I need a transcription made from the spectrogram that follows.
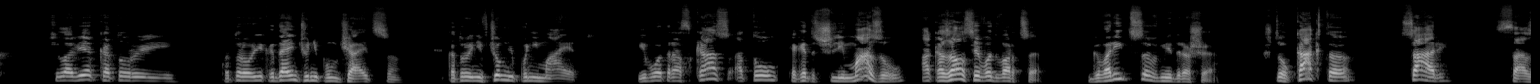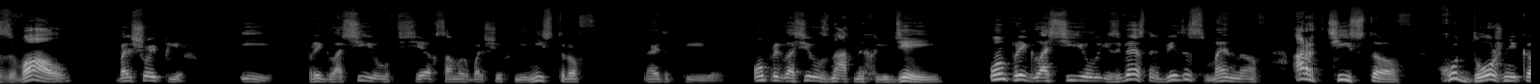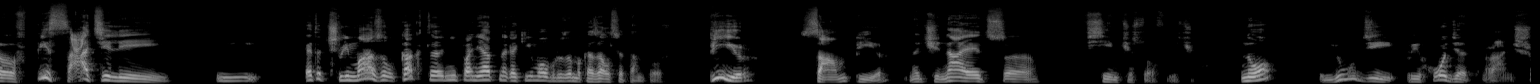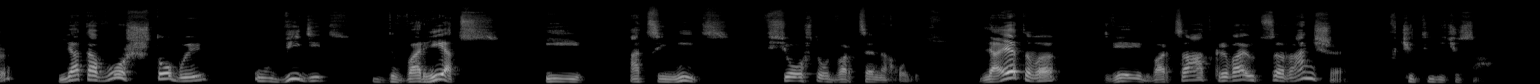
Человек, который, у которого никогда ничего не получается, который ни в чем не понимает. И вот рассказ о том, как этот Шлемазл оказался во дворце. Говорится в Мидраше, что как-то царь созвал большой пир и пригласил всех самых больших министров на этот пир. Он пригласил знатных людей, он пригласил известных бизнесменов, артистов, художников, писателей. И этот шлемазл как-то непонятно каким образом оказался там тоже. Пир, сам пир, начинается в 7 часов вечера. Но люди приходят раньше для того, чтобы увидеть дворец и оценить все, что в дворце находится. Для этого двери дворца открываются раньше, в 4 часа.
